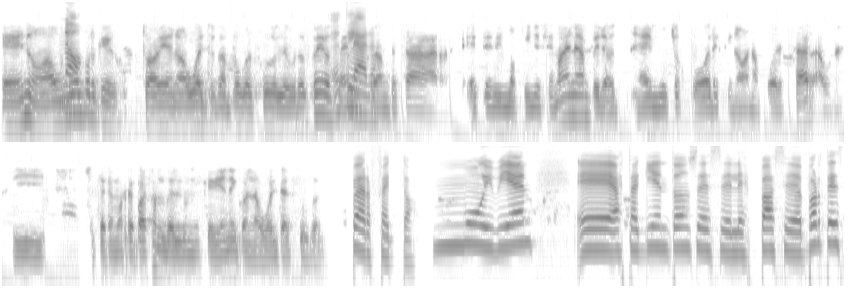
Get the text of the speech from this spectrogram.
Eh, no, aún No. no. porque todavía no ha vuelto tampoco el fútbol europeo. Eh, Sabemos claro. que va a empezar este mismo fin de semana, pero hay muchos jugadores que no van a poder estar. Aún así, ya estaremos repasando el lunes que viene con la vuelta al fútbol. Perfecto, muy bien. Eh, hasta aquí entonces el espacio de deportes.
